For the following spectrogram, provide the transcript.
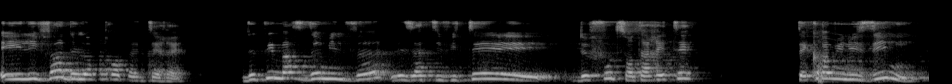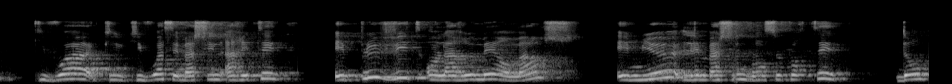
Et il y va de leur propre intérêt. Depuis mars 2020, les activités de foot sont arrêtées. C'est comme une usine qui voit, qui, voit ses machines arrêtées. Et plus vite on la remet en marche, et mieux les machines vont se porter. Donc,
